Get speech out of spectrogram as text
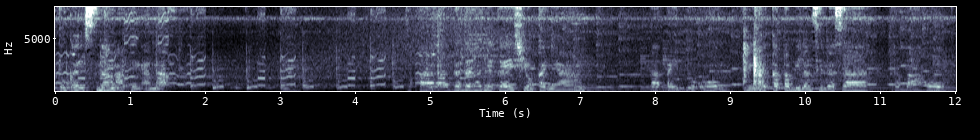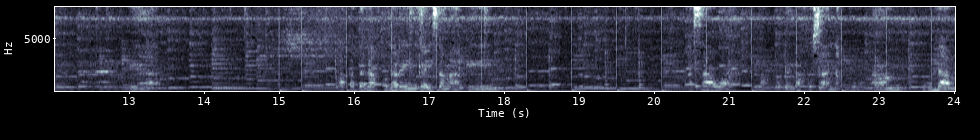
ito guys ng aking anak. Saka dadalhan niya guys yung kanyang tatay doon. Eh, nagkatabi lang sila sa trabaho. Kaya papadala ko na rin guys ang aking asawa. Papadala ko sa anak ko ang ulam.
